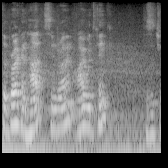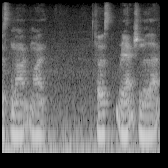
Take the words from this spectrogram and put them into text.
the broken heart syndrome, I would think, this is just my my first reaction to that.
